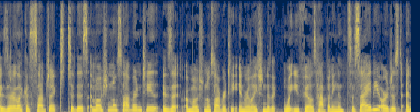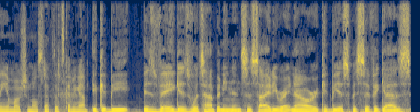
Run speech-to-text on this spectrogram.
is there like a subject to this emotional sovereignty? Is it emotional sovereignty in relation to the, what you feel is happening in society or just any emotional stuff that's coming up? It could be as vague as what's happening in society right now, or it could be as specific as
